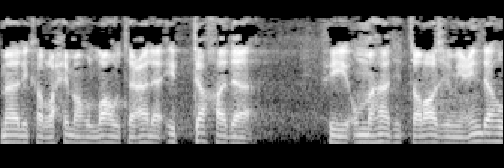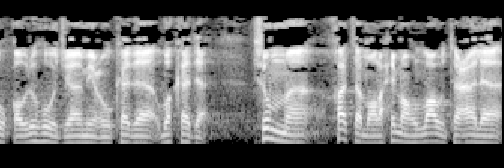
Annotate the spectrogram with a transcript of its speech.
مالك رحمه الله تعالى اتخذ في أمهات التراجم عنده قوله جامع كذا وكذا. ثم ختم رحمه الله تعالى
